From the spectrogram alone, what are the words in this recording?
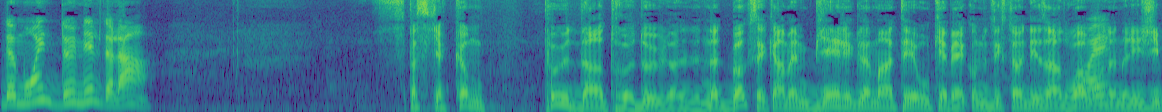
de moins de 2000 dollars. C'est parce qu'il y a comme peu d'entre-deux. Notre boxe est quand même bien réglementé au Québec. On nous dit que c'est un des endroits où on a une régie.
